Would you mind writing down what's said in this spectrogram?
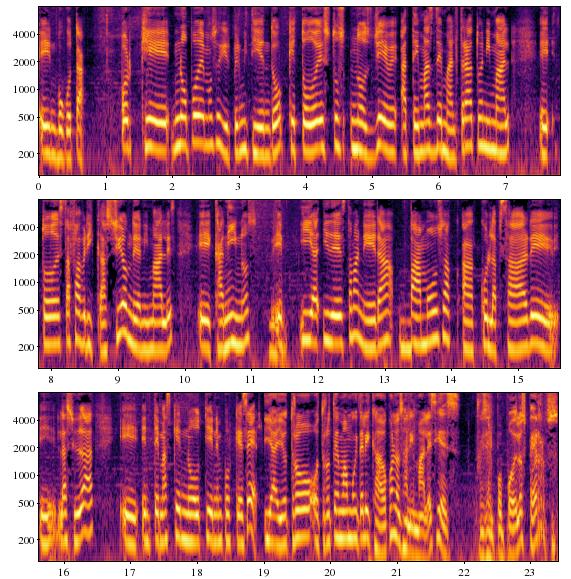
en Bogotá porque no podemos seguir permitiendo que todo esto nos lleve a temas de maltrato animal, eh, toda esta fabricación de animales eh, caninos, eh, y, y de esta manera vamos a, a colapsar eh, eh, la ciudad en temas que no tienen por qué ser. Y hay otro, otro tema muy delicado con los animales y es pues el popó de los perros.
